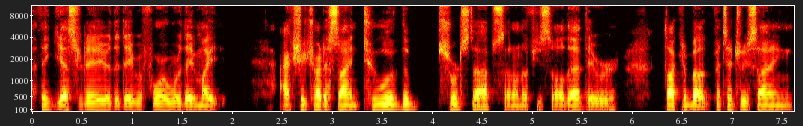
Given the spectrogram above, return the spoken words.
I think yesterday or the day before, where they might actually try to sign two of the shortstops. I don't know if you saw that. They were talking about potentially signing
